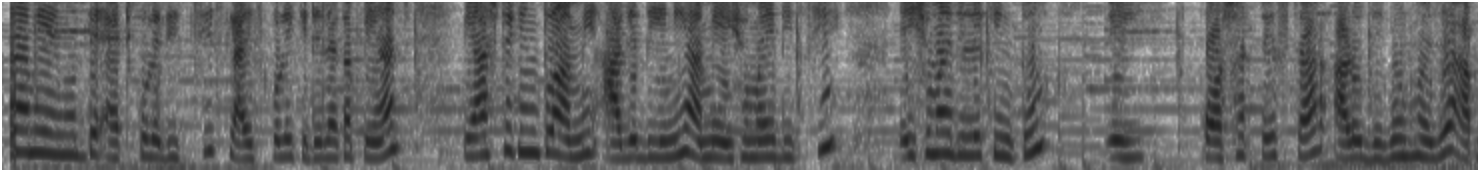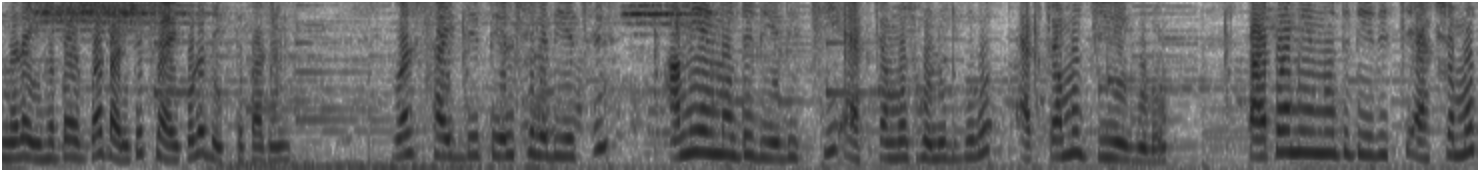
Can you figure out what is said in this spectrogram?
এবার আমি এর মধ্যে অ্যাড করে দিচ্ছি স্লাইস করে কেটে রাখা পেঁয়াজ। পেঁয়াজটা কিন্তু আমি আগে দিইনি, আমি এই সময় দিচ্ছি। এই সময় দিলে কিন্তু এই কষার টেস্টটা আরও দ্বিগুণ হয়ে যায়। আপনারা এইভাবে একবার বাড়িতে ট্রাই করে দেখতে পারেন। এবার সাইড দিয়ে তেল ছেড়ে দিয়েছে। আমি এর মধ্যে দিয়ে দিচ্ছি এক চামচ হলুদ গুঁড়ো, এক চামচ জিরে গুঁড়ো। তারপর আমি এর মধ্যে দিয়ে দিচ্ছি এক চামচ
